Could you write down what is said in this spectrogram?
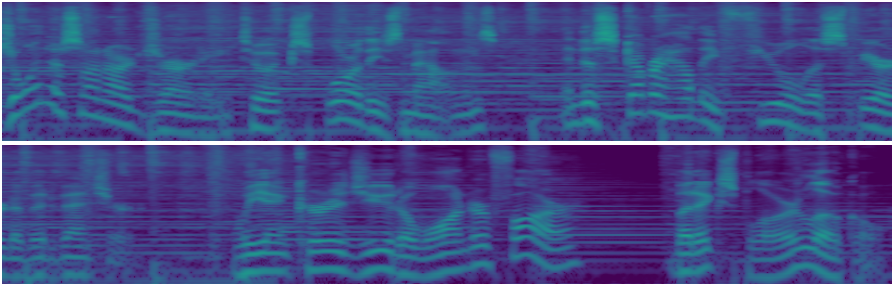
Join us on our journey to explore these mountains and discover how they fuel a spirit of adventure. We encourage you to wander far, but explore local.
